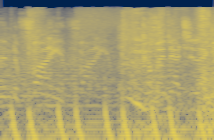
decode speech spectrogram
loud and defiant. Coming at you like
